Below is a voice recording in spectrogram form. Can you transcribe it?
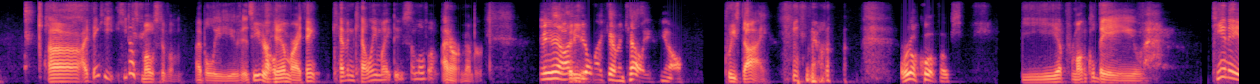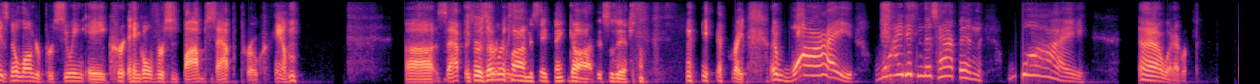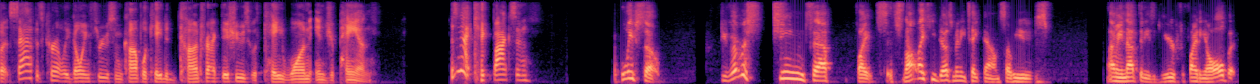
uh, I think he he does most of them. I believe it's either Oh. him or I think Kevin Kelly might do some of them. I don't remember. I mean, yeah, But if he- you don't like Kevin Kelly, you know, Please die. real quote, folks. Yep, from Uncle Dave. TNA is no longer pursuing a Kurt Angle versus Bob Sapp program. Uh, Sapp If there's ever a time to say thank God, this is it. yeah, right. Why? Why didn't this happen? Why? Uh, whatever. But Sapp is currently going through some complicated contract issues with K1 in Japan. Kickboxing? I believe so. If you've ever seen Sapp fights, it's not like he does many takedowns. So he's, I mean, not that he's geared for fighting at all, but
